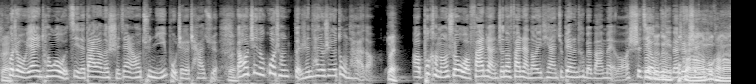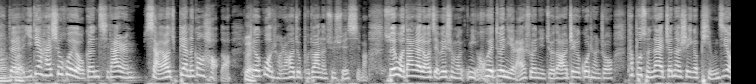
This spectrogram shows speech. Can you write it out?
对或者我愿意通过我自己的大量的实践，然后去弥补这个差距。然后这个过程本身它就是一个动态的，对啊，不可能说我发展真的发展到一天就变成特别完美了，世界无敌的，这个水平。不可能的。对，一定还是会有跟其他人想要变得更好的这个过程，然后就不断的去学习嘛。所以我大概了解为什么你会对你来说，你觉得啊，这个过程中它不存在真的是一个瓶颈。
